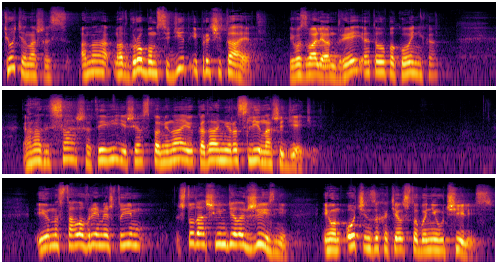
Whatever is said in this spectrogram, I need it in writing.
тетя наша, она над гробом сидит и прочитает. Его звали Андрей, этого покойника. И она говорит, Саша, ты видишь, я вспоминаю, когда они росли, наши дети. И настало время, что им, что дальше им делать в жизни? И он очень захотел, чтобы они учились.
